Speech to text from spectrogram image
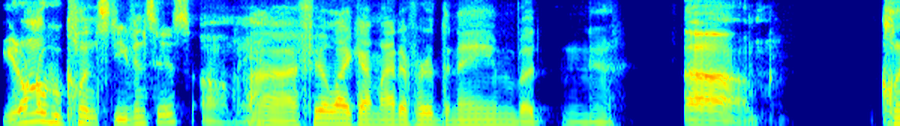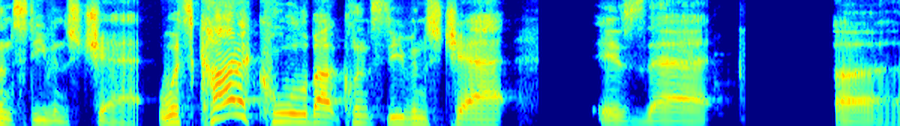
You don't know who Clint Stevens is? Oh man. Uh, I feel like I might have heard the name, but nah. um Clint Stevens chat. What's kind of cool about Clint Stevens chat is that uh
